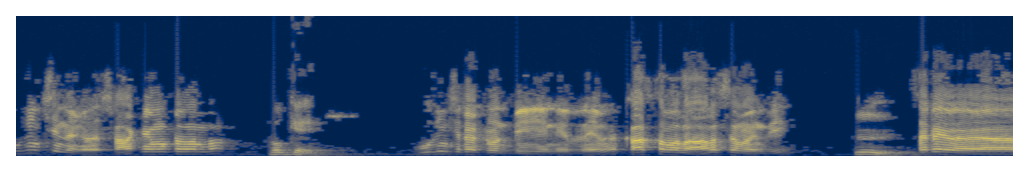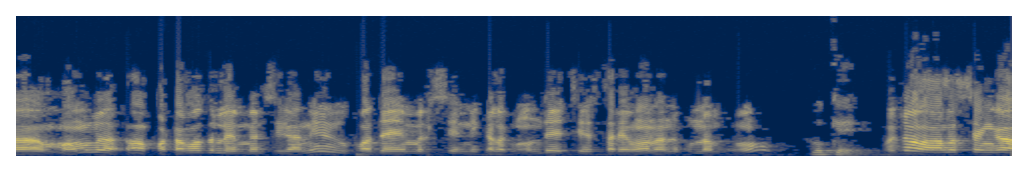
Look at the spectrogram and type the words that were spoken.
ఊహించిందే కదా. షాక్ ఏముంటుందన్నా ఓకే. ఊహించినటువంటి నిర్ణయం. కాస్త వాళ్ళ ఆలస్యమైంది. ఉమ్, సరే ఆ, మామూలుగా ఆ, పట్టభద్రుల ఎమ్మెల్సీ కానీ ఉపాధ్యాయ ఎమ్మెల్సీ ఎన్నికలకు ముందే చేస్తారేమో అని అనుకున్నాం మేము. ఓకే. కొంచెం ఆలస్యంగా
